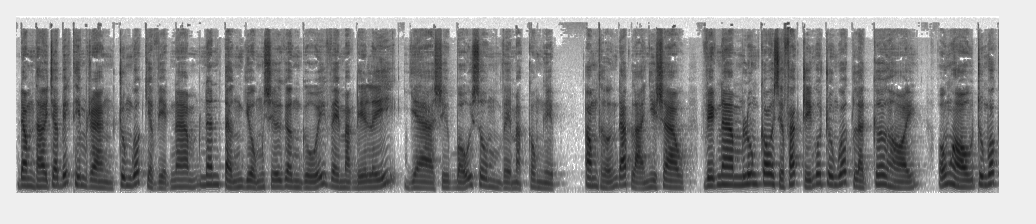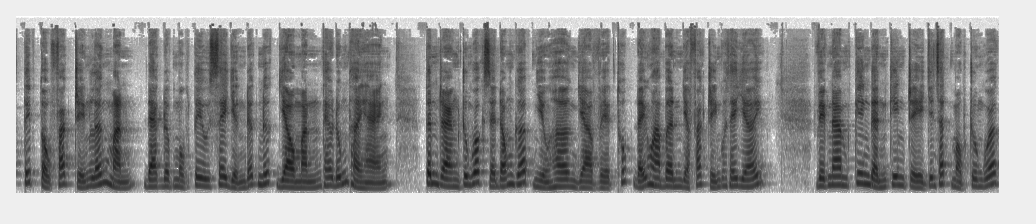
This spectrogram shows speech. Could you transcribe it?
đồng thời cho biết thêm rằng Trung Quốc và Việt Nam nên tận dụng sự gần gũi về mặt địa lý và sự bổ sung về mặt công nghiệp. Ông Thưởng đáp lại như sau, Việt Nam luôn coi sự phát triển của Trung Quốc là cơ hội, ủng hộ Trung Quốc tiếp tục phát triển lớn mạnh, đạt được mục tiêu xây dựng đất nước giàu mạnh theo đúng thời hạn, tin rằng Trung Quốc sẽ đóng góp nhiều hơn vào việc thúc đẩy hòa bình và phát triển của thế giới. Việt Nam kiên định kiên trì chính sách một Trung Quốc,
